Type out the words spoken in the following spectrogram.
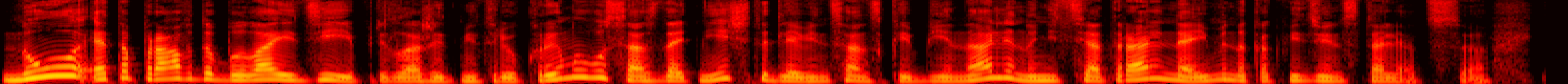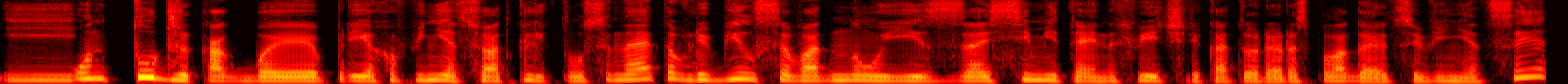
Но это, правда, была идея предложить Дмитрию Крымову создать нечто для Венецианской биеннале, но не театральное, а именно как видеоинсталляцию. И он тут же, как бы, приехав в Венецию, откликнулся на это, влюбился в одну из э, семи тайных вечерей, которые располагаются в Венеции,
